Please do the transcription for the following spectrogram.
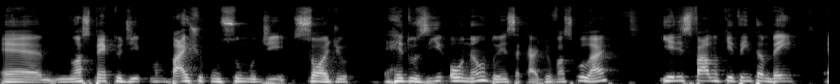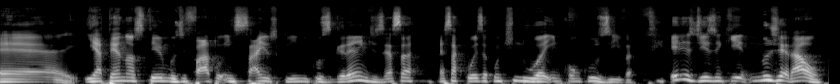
é, no aspecto de baixo consumo de sódio reduzir ou não doença cardiovascular. E eles falam que tem também, é, e até nós termos de fato ensaios clínicos grandes, essa, essa coisa continua inconclusiva. Eles dizem que, no geral,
